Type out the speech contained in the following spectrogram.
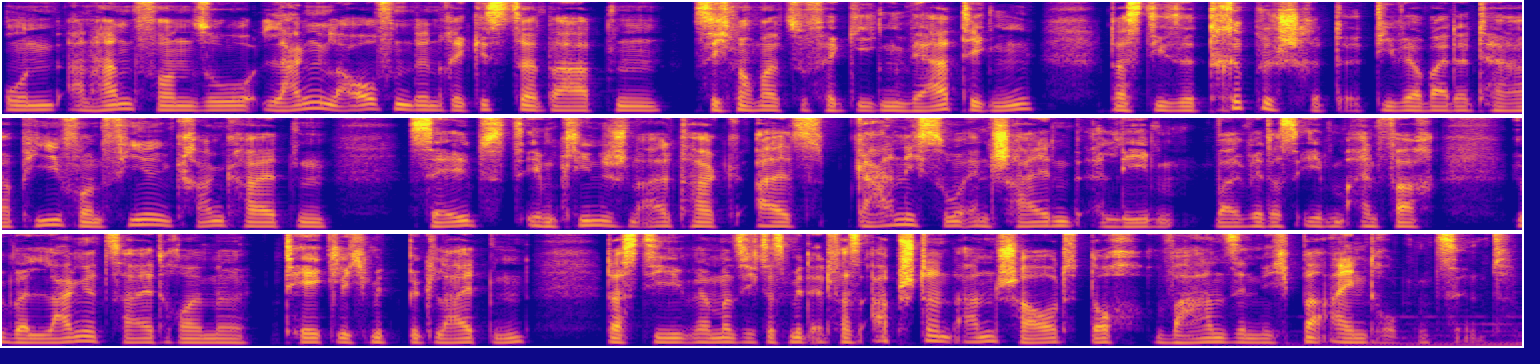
und anhand von so langlaufenden Registerdaten sich nochmal zu vergegenwärtigen, dass diese Trippelschritte, die wir bei der Therapie von vielen Krankheiten selbst im klinischen Alltag als gar nicht so entscheidend erleben, weil wir das eben einfach über lange Zeiträume täglich mit begleiten, dass die, wenn man sich das mit etwas Abstand anschaut, doch wahnsinnig beeindruckend sind.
